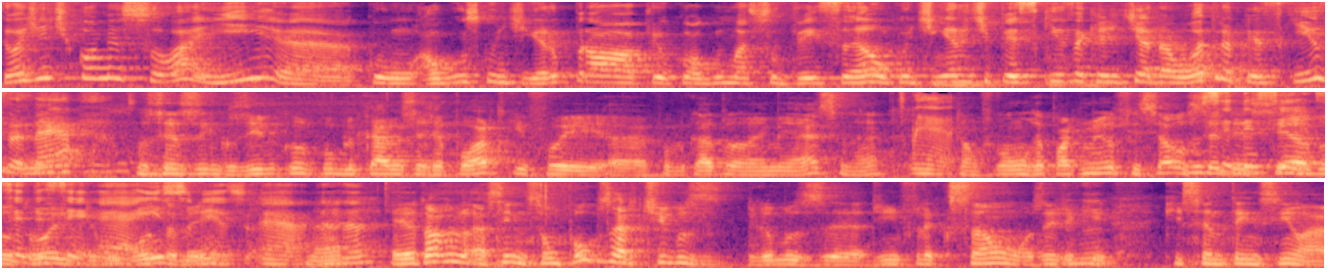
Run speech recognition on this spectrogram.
Então a gente começou aí uh, com alguns com dinheiro próprio, com alguma subvenção, com dinheiro de pesquisa que a gente tinha da outra pesquisa, né? Vocês, inclusive, publicaram esse repórter que foi uh, publicado pela OMS, né? É. Então ficou um repórter meio oficial, o CDC, CDC adotou CDC, e é, isso também. Mesmo. É, né? Eu tava, assim, são poucos artigos, digamos, eh, de inflexão, ou seja, uhum. que, que sentenciam, ah,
